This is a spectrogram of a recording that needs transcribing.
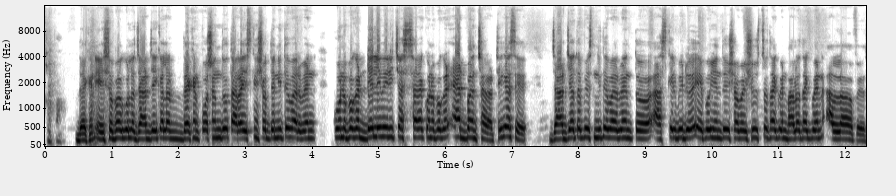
সোফা। দেখেন এই সোফাগুলো যার যে কালার দেখেন পছন্দ তারা স্ক্রিনশট দিয়ে নিতে পারবেন। কোনো প্রকার ডেলিভারি চার্জ ছাড়া কোনো প্রকার অ্যাডভান্স ছাড়া ঠিক আছে? যার যত পিস নিতে পারবেন তো আজকের ভিডিও এ পর্যন্তই। সবাই সুস্থ থাকবেন ভালো থাকবেন। আল্লাহ হাফেজ।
